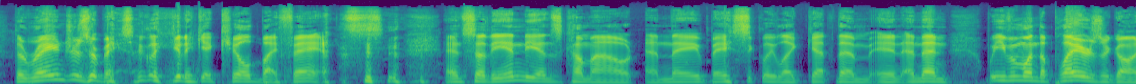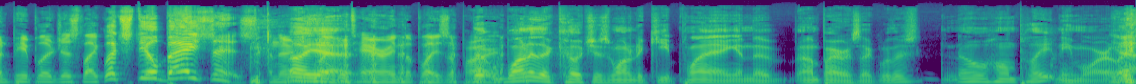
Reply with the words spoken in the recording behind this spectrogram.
the Rangers are basically going to get killed by fans. and so the Indians come out and they basically like get them in. And then even when the players are gone, people are just like, let's steal bases. And they're Oh, yeah. like tearing the place But apart. one of the coaches wanted to keep playing, and the umpire was like, "Well, there's no home plate anymore. Like,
